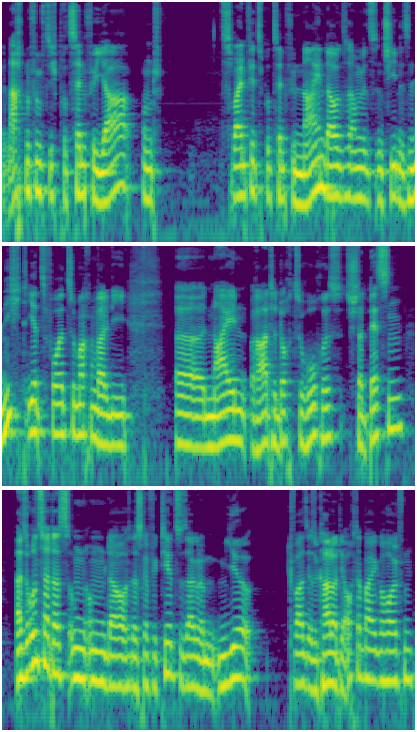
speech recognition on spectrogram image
mit 58% für Ja und 42% für Nein. Da haben wir uns entschieden, es nicht jetzt vorher zu machen, weil die äh, Nein-Rate doch zu hoch ist. Stattdessen, also uns hat das, um, um daraus das reflektiert zu sagen, oder mir quasi, also Carlo hat ja auch dabei geholfen.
